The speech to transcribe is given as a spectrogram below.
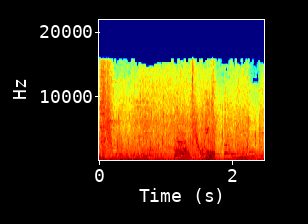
Ha! Ugh!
